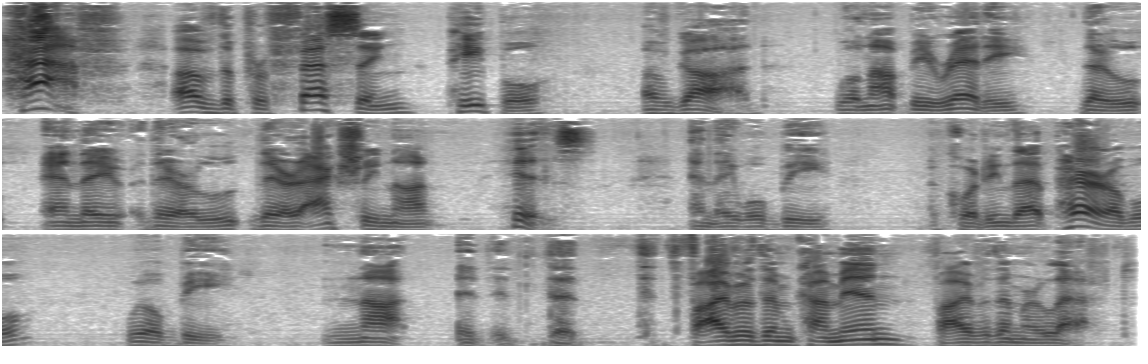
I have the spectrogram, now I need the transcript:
half of the professing people of God will not be ready. They're, and they, they're, they're actually not His. And they will be, according to that parable, will be not, it, it, that five of them come in, five of them are left,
